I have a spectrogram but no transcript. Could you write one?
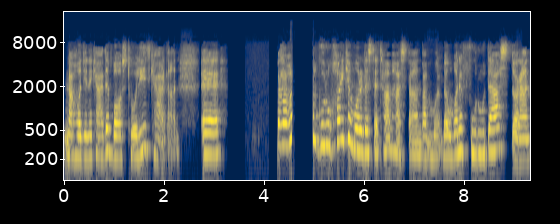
نهادینه کرده باز تولید کردن. به هر حال گروه هایی که مورد ستم هستند و به عنوان فرودست دارن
